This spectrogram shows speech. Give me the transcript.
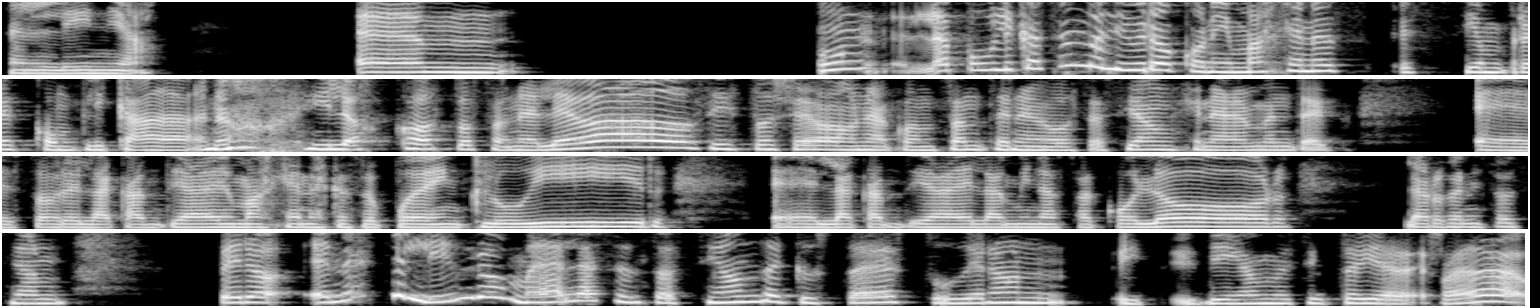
en línea. La publicación de un libro con imágenes es siempre complicada, ¿no? Y los costos son elevados y esto lleva a una constante negociación generalmente eh, sobre la cantidad de imágenes que se puede incluir, eh, la cantidad de láminas a color, la organización. Pero en este libro me da la sensación de que ustedes tuvieron, y, díganme si estoy errada,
